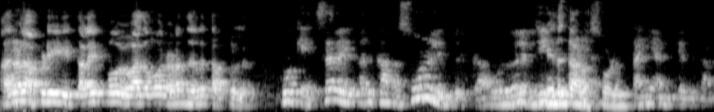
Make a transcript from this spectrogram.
அதனால அப்படி தலைப்போ விவாதமோ நடந்ததுல தப்பு இல்லை ஓகே சார் அதுக்கான சூழல் இப்ப இருக்கா? ஒருவேளை விஜய் எதுக்கான சூழல்? தனியா நிக்கிறதுக்கான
